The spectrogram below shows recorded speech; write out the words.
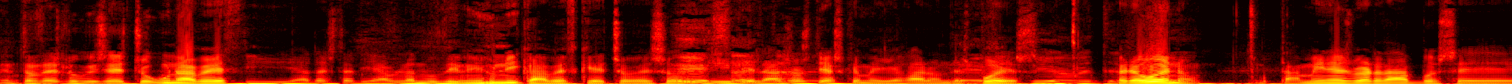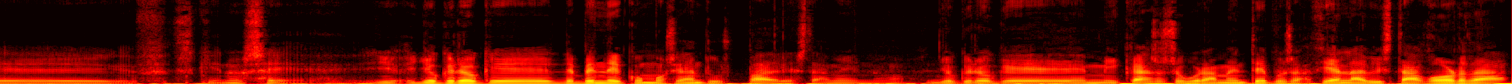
entonces lo hubiese hecho una vez y ahora estaría hablando de mi única vez que he hecho eso y de las hostias que me llegaron después. Pero bueno, también es verdad, pues eh, es que no sé, yo, yo creo que depende de cómo sean tus padres también, ¿no? Yo creo que en mi caso seguramente pues hacían la vista gorda,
